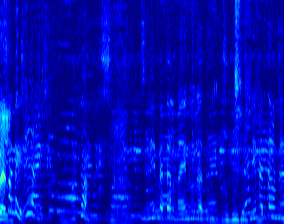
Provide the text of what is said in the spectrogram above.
వెళ్ళు. తీసుకోండి. అక్క. నేను పెట్టాలి. మా నువ్వు కాదు. నేను పెడతా ఉన్నా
